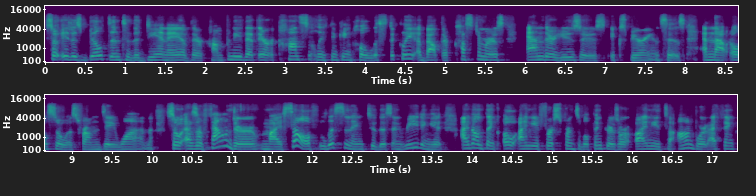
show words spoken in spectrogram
So it is built into the DNA of their company that they're constantly thinking holistically about their customers and their users' experiences. And that also was from day one. So as a founder myself, listening to this and reading it, I don't think, oh, I need first principle thinkers or I need to onboard. I think,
